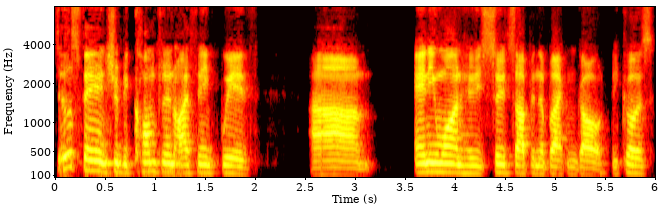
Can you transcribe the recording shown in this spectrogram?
Steelers fans should be confident. I think with um, anyone who suits up in the black and gold because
